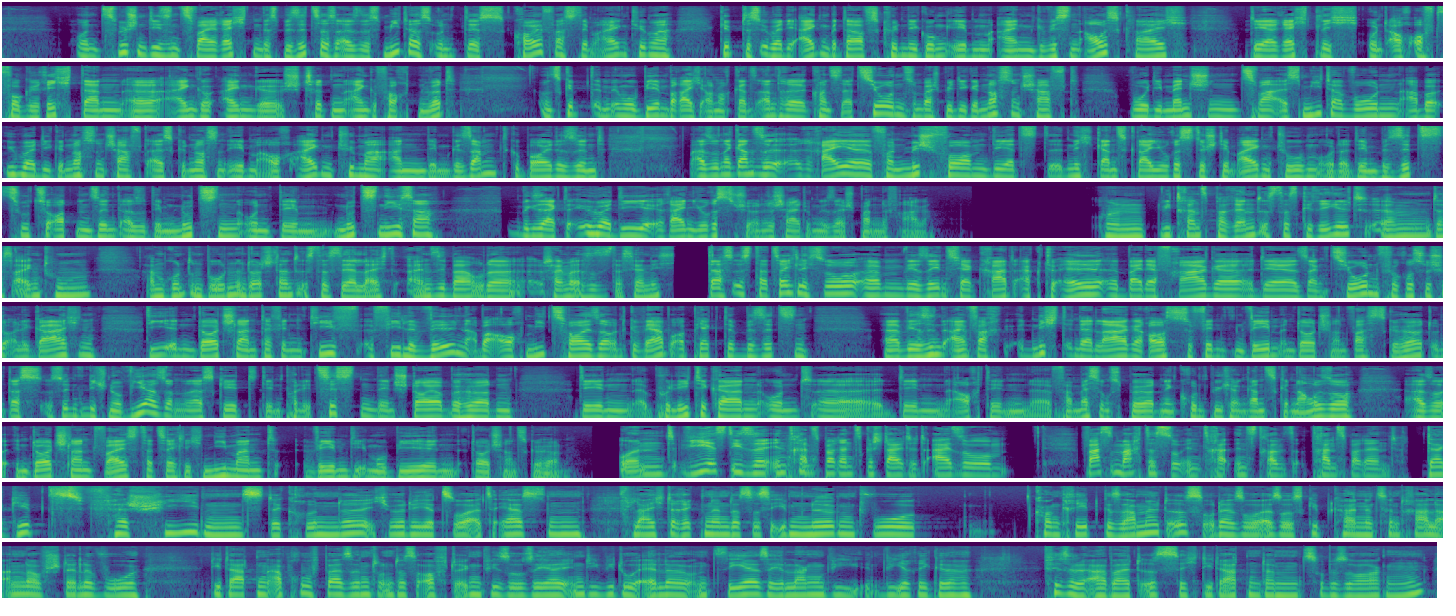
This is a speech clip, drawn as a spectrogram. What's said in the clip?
Und zwischen diesen zwei Rechten des Besitzers, also des Mieters und des Käufers, dem Eigentümer, gibt es über die Eigenbedarfskündigung eben einen gewissen Ausgleich, der rechtlich und auch oft vor Gericht dann äh, einge eingestritten, eingefochten wird. Und es gibt im Immobilienbereich auch noch ganz andere Konstellationen, zum Beispiel die Genossenschaft, wo die Menschen zwar als Mieter wohnen, aber über die Genossenschaft als Genossen eben auch Eigentümer an dem Gesamtgebäude sind. Also eine ganze Reihe von Mischformen, die jetzt nicht ganz klar juristisch dem Eigentum oder dem Besitz zuzuordnen sind, also dem Nutzen und dem Nutznießer. Wie gesagt, über die rein juristische Unterscheidung eine sehr spannende Frage. Und wie transparent ist das geregelt, ähm, das Eigentum am Grund und Boden in Deutschland? Ist das sehr leicht einsehbar oder scheinbar ist es das ja nicht? Das ist tatsächlich so. Ähm, wir sehen es ja gerade aktuell äh, bei der Frage der Sanktionen für russische Oligarchen, die in Deutschland definitiv viele Villen, aber auch Mietshäuser und Gewerbeobjekte besitzen. Äh, wir sind einfach nicht in der Lage herauszufinden, wem in Deutschland was gehört. Und das sind nicht nur wir, sondern das geht den Polizisten, den Steuerbehörden, den äh, Politikern und äh, den auch den äh, Vermessungsbehörden, den Grundbüchern ganz genauso. Also in Deutschland weiß tatsächlich niemand, wem die Immobilien Deutschlands gehören. Und wie ist diese Intransparenz gestaltet? Also was macht es so intra intransparent? Da gibt es verschiedenste Gründe. Ich würde jetzt so als ersten vielleicht direkt nennen, dass es eben nirgendwo konkret gesammelt ist oder so. Also es gibt keine zentrale Anlaufstelle, wo die Daten abrufbar sind und das oft irgendwie so sehr individuelle und sehr, sehr langwierige Fisselarbeit ist, sich die Daten dann zu besorgen.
